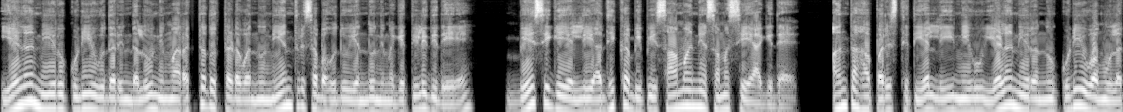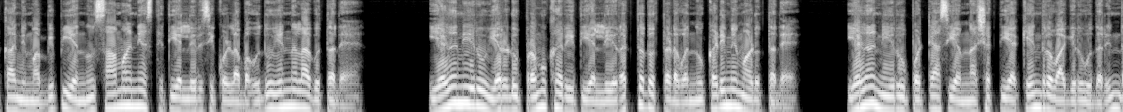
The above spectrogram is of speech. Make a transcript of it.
ಎಳನೀರು ಕುಡಿಯುವುದರಿಂದಲೂ ನಿಮ್ಮ ರಕ್ತದೊತ್ತಡವನ್ನು ನಿಯಂತ್ರಿಸಬಹುದು ಎಂದು ನಿಮಗೆ ತಿಳಿದಿದೆಯೇ? ಬೇಸಿಗೆಯಲ್ಲಿ ಅಧಿಕ ಬಿಪಿ ಸಾಮಾನ್ಯ ಸಮಸ್ಯೆಯಾಗಿದೆ. ಅಂತಹ ಪರಿಸ್ಥಿತಿಯಲ್ಲಿ ನೀವು ಎಳನೀರನ್ನು ಕುಡಿಯುವ ಮೂಲಕ ನಿಮ್ಮ ಬಿಪಿಯನ್ನು ಸಾಮಾನ್ಯ ಸ್ಥಿತಿಯಲ್ಲಿರಿಸಿಕೊಳ್ಳಬಹುದು ಎನ್ನಲಾಗುತ್ತದೆ. ಎಳನೀರು ಎರಡು ಪ್ರಮುಖ ರೀತಿಯಲ್ಲಿ ರಕ್ತದೊತ್ತಡವನ್ನು ಕಡಿಮೆ ಮಾಡುತ್ತದೆ. ಎಳನೀರು ಪೊಟ್ಯಾಸಿಯಂನ ಶಕ್ತಿಯ ಕೇಂದ್ರವಾಗಿರುವುದರಿಂದ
